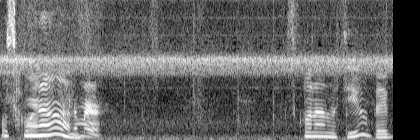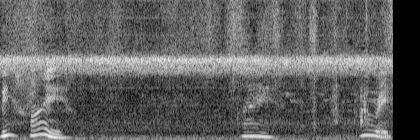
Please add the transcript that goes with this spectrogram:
What's going on? Come here. What's going on with you, baby? Hi. Hi. You're right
